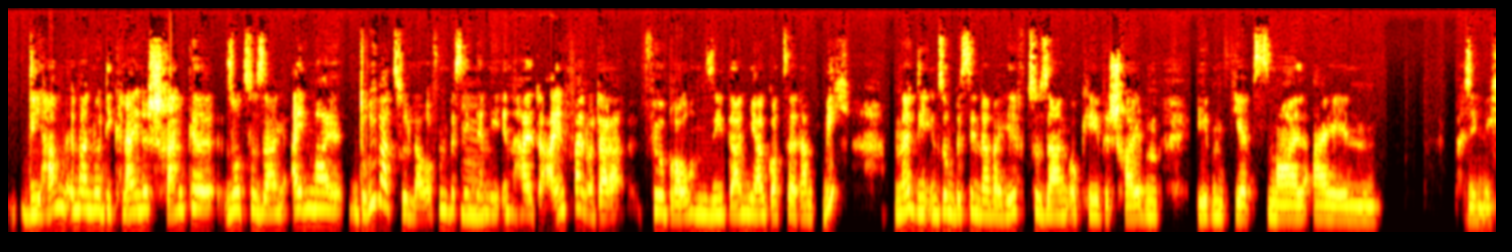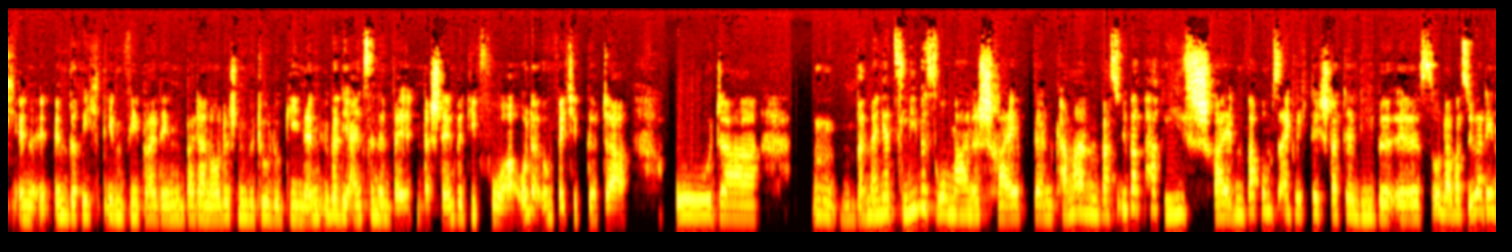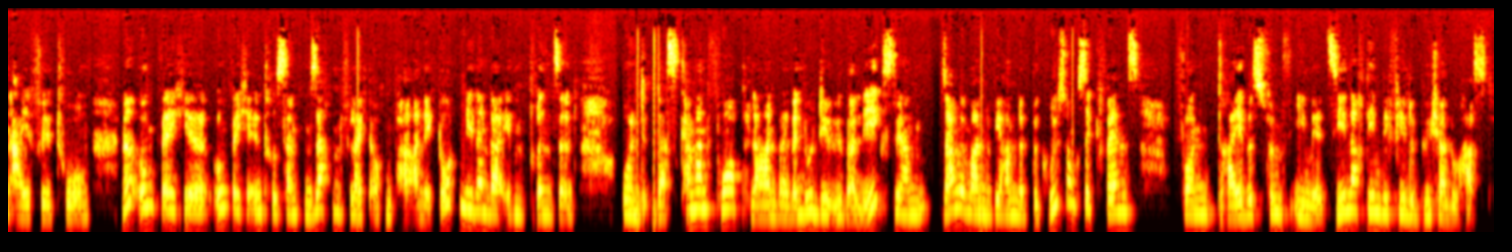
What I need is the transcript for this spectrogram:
Die haben immer nur die kleine Schranke sozusagen einmal drüber zu laufen, bis ihnen mhm. die Inhalte einfallen und dafür brauchen sie dann ja Gott sei Dank mich, ne, die ihnen so ein bisschen dabei hilft zu sagen, okay, wir schreiben eben jetzt mal ein weiß ich nicht, in, im Bericht eben wie bei den, bei der nordischen Mythologie nennen, über die einzelnen Welten, da stellen wir die vor oder irgendwelche Götter oder hm, wenn man jetzt Liebesromane schreibt, dann kann man was über Paris schreiben, warum es eigentlich die Stadt der Liebe ist oder was über den Eiffelturm. Ne? Irgendwelche, irgendwelche interessanten Sachen, vielleicht auch ein paar Anekdoten, die dann da eben drin sind. Und das kann man vorplanen, weil wenn du dir überlegst, wir haben, sagen wir mal, wir haben eine Begrüßungssequenz von drei bis fünf E-Mails, je nachdem, wie viele Bücher du hast.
